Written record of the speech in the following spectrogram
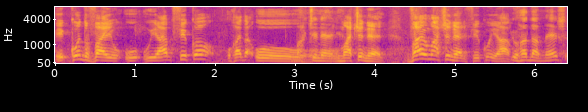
E quando vai o, o, o Iago, fica o, Rada- o, Martinelli. o Martinelli. Vai o Martinelli, fica o Iago. E o Radamés,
